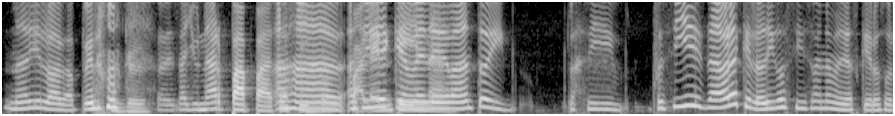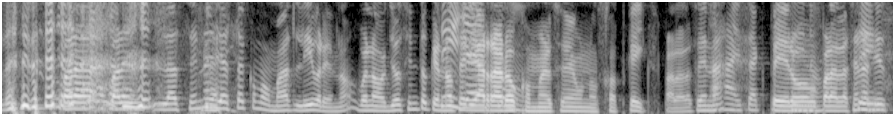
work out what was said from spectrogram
Nadie lo haga, pero. O sea, desayunar papas así. Ajá, con así de que me levanto y así. Pues sí, ahora que lo digo, sí suena medio asqueroso, la neta. Para, para la cena ya está como más libre, ¿no? Bueno, yo siento que no Sí, sería raro como- comerse unos hot cakes para la cena. Ajá, exacto. Pero sí, no. para la cena sí. Sí. es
